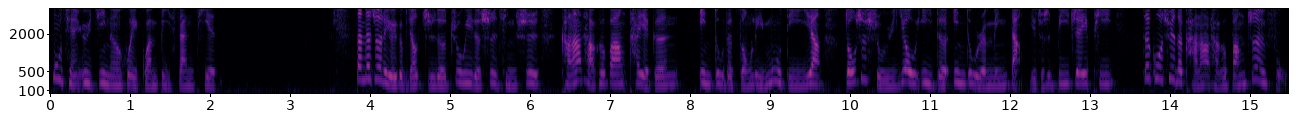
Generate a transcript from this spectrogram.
目前预计呢会关闭三天。但在这里有一个比较值得注意的事情是，卡纳塔克邦他也跟印度的总理穆迪一样，都是属于右翼的印度人民党，也就是 BJP。在过去的卡纳塔克邦政府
